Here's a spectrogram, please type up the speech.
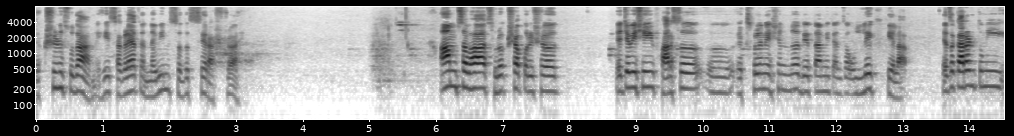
दक्षिण सुदान हे सगळ्यात नवीन सदस्य राष्ट्र आहे. आमसभा सुरक्षा परिषद याच्याविषयी फारसं एक्सप्लेनेशन न देता मी त्यांचा उल्लेख केला. याचं कारण तुम्ही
